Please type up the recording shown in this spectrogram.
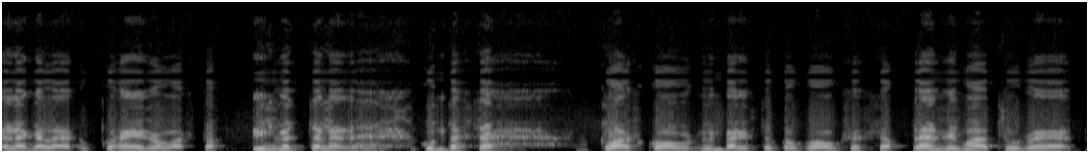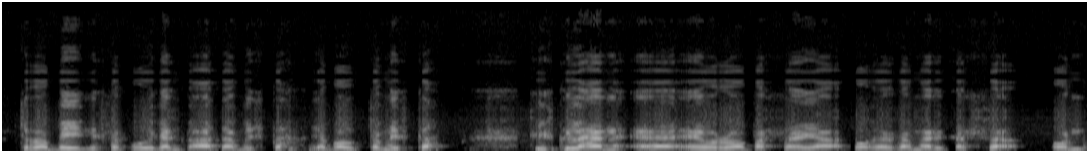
eläkeläisukko Heinolasta. Ihmettelen, kun tässä Glasgow ympäristökokouksessa länsimaat suree tropiikissa puiden kaatamista ja polttamista Siis kyllähän Euroopassa ja Pohjois-Amerikassa on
